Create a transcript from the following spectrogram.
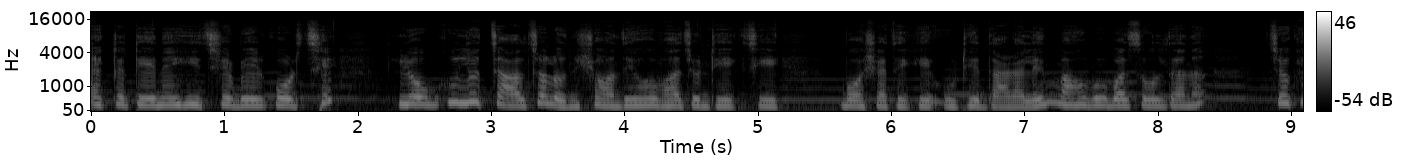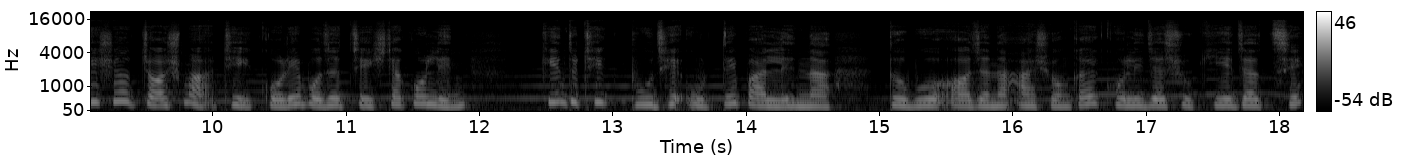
একটা টেনে হিচড়ে বের করছে। লোকগুলো চালচলন সন্দেহভাজন ঠেকছে। বসা থেকে উঠে দাঁড়ালেন মাহবুবা সুলতানা। চোখে সব চশমা ঠিক করে বোঝার চেষ্টা করলেন, কিন্তু ঠিক বুঝে উঠতে পারলেন না। তবুও অজানা আশঙ্কায় খলিজা শুকিয়ে যাচ্ছে।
